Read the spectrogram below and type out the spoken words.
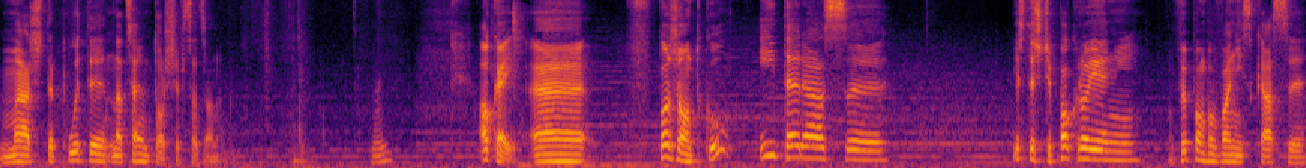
masz te płyty na całym torsie wsadzone. Mhm. Okej, e, w porządku. I teraz e, jesteście pokrojeni, wypompowani z kasy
